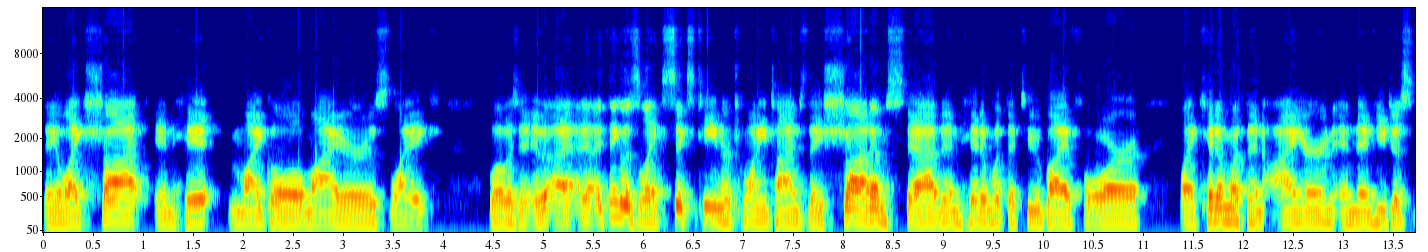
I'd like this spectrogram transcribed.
they like shot and hit Michael Myers like what was it? I, I think it was like 16 or 20 times. They shot him, stabbed him, hit him with a two by four, like hit him with an iron, and then he just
